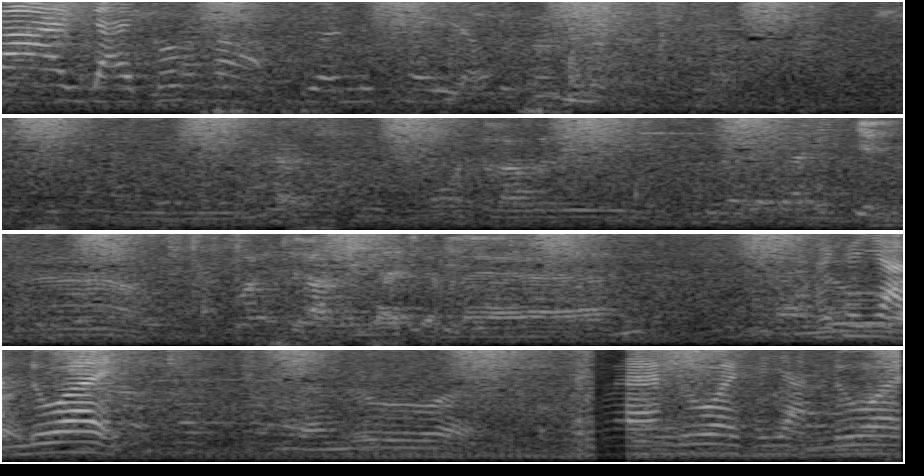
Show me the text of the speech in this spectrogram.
ช่ยายก็กลับด้วยไม่ใช่เหรอให้ขยันด้วยแรงด้วยแข็งแรงด้วย ขยันด้วย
